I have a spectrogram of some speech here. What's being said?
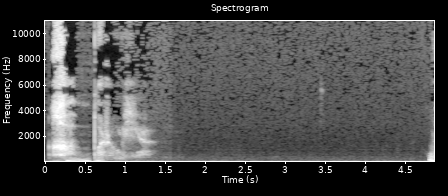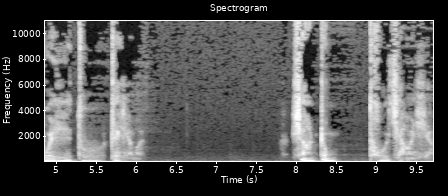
很不容易啊。唯独这一门。像中头奖一样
